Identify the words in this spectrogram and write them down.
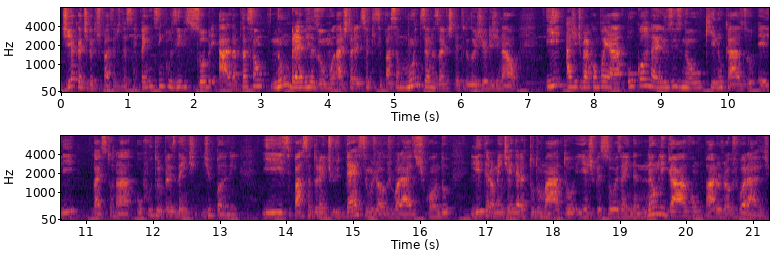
de A Cantiga dos Pássaros das Serpentes, inclusive sobre a adaptação. Num breve resumo, a história disso aqui se passa muitos anos antes da trilogia original e a gente vai acompanhar o Cornelius Snow, que no caso ele vai se tornar o futuro presidente de Panem. E se passa durante os décimos Jogos Vorazes, quando literalmente ainda era tudo mato e as pessoas ainda não ligavam para os Jogos Vorazes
